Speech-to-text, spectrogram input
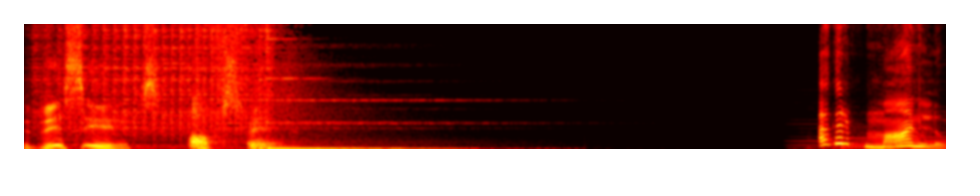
This is Offspin. अगर मान लो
